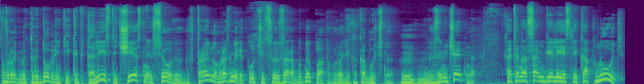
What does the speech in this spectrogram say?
вроде бы так добренькие капиталисты, честные, все в тройном размере получить свою заработную плату, вроде как обычную, угу. замечательно. Хотя на самом деле, если копнуть,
